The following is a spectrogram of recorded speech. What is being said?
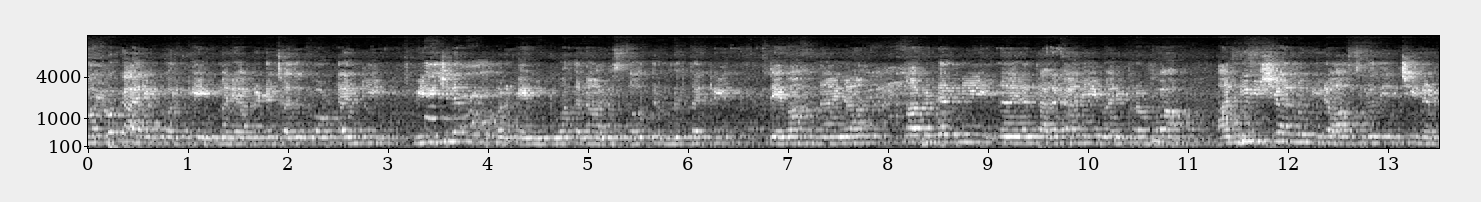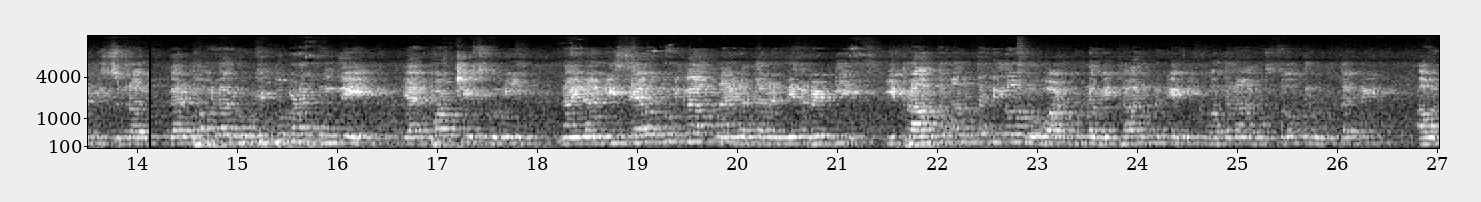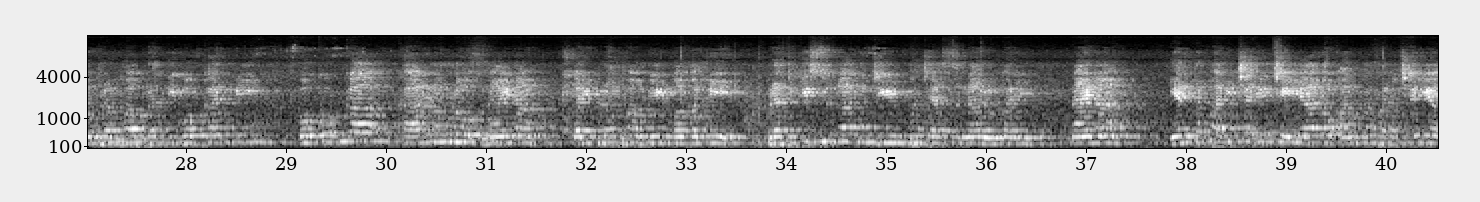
గొప్ప కార్యం కొరకే మరి ఆ బిడ్డ చదువుకోవటానికి మీరు ఇచ్చిన కృప కొరకే మీకు వందనాలు స్తోత్రములు తండ్రి. దేవా నాయన మా బిడ్డల్ని నాయన తరగానే మరి ప్రభా అన్ని విషయాల్లో మీరు ఆశీర్వదించి నడిపిస్తున్నారు. గర్భంలో రూపింపబడక ముందే ఏర్పాటు చేసుకుని నాయన నీ సేవకునిగా నాయన తనని నిలబెట్టి ఈ ప్రాంతం అంతటిలో నువ్వు వాడుకున్న విధానములకే నీకు వందనాలు స్తోత్రములు తండ్రి. అవును ప్రభా ప్రతి ఒక్కరిని ఒక్కొక్క కారణంలో నాయన మరి ప్రభా మీరు మమ్మల్ని బ్రతికిస్తున్నారు జీవింపచేస్తున్నారు. మరి నాయన ఎంత పరిచర్య చేయాలో అంత పరిచర్య.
